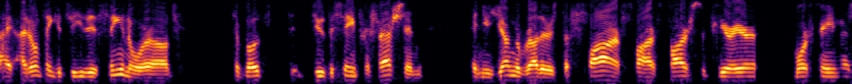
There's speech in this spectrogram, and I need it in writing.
I, I don't think it's the easiest thing in the world to both do the same profession, and your younger brother is the far, far, far superior, more famous,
